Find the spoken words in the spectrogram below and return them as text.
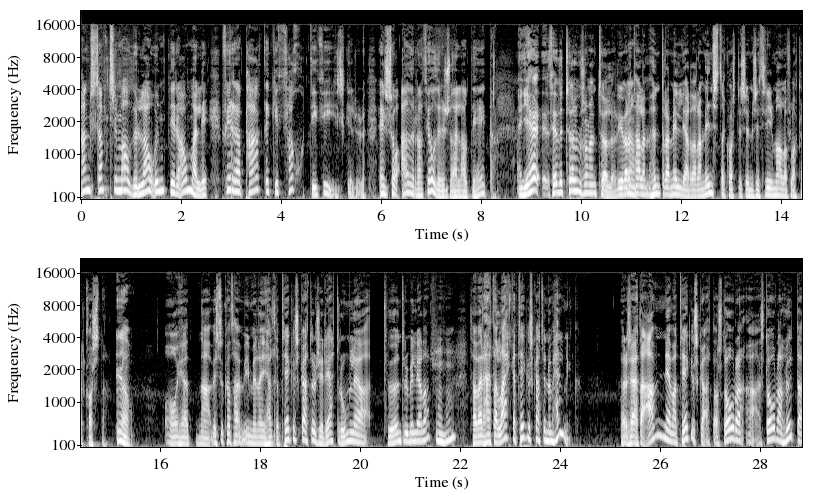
hann samt sem áður lá undir ámæli fyrir að taka ekki þátt í því, skilur eins og aðra þjóður eins og það láti heita. En ég, þegar við tölum svona um tölur, ég verð að tala um 100 miljardar að minnstakosti sem þessi þrýr málaflokkar kosta. Já, Og hérna, veistu hvað það, ég meina, ég held að tekjuskattur sé rétt rúmlega 200 miljardar. mm Það væri hægt að lækka tekjuskattin um helming. Það er að segja þetta afnema tekjuskatt á stóra, stóran hluta,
